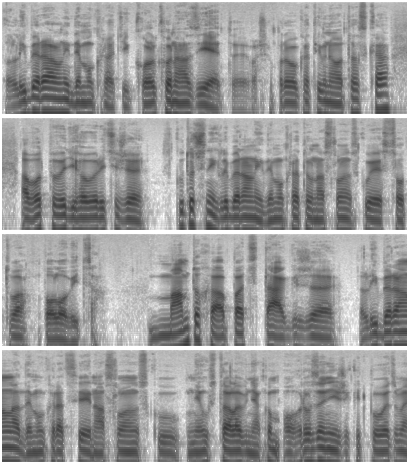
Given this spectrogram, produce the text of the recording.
Liberálni demokrati, koľko nás je? To je vaša provokatívna otázka. A v odpovedi hovoríte, že skutočných liberálnych demokratov na Slovensku je sotva polovica. Mám to chápať tak, že liberálna demokracia je na Slovensku neustále v nejakom ohrození, že keď povedzme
